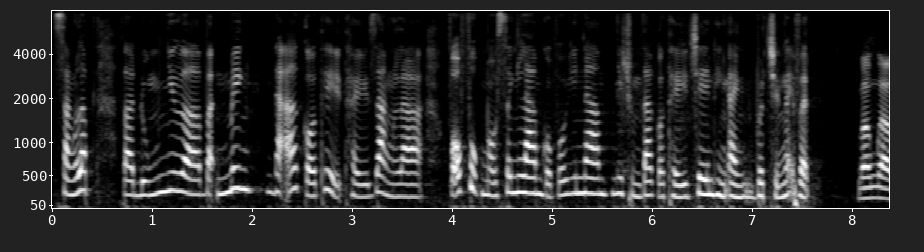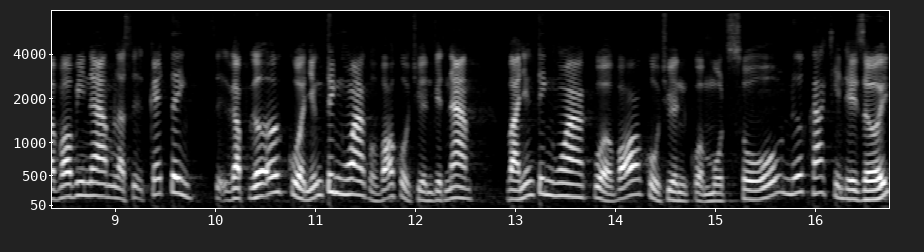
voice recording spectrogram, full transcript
sáng lập và đúng như à, bạn Minh đã có thể thấy rằng là võ phục màu xanh lam của võ Vi Nam như chúng ta có thấy trên hình ảnh vật chướng ngại vật. Vâng và vo vi nam là sự kết tinh, sự gặp gỡ của những tinh hoa của võ cổ truyền Việt Nam và những tinh hoa của võ cổ truyền của một số nước khác trên thế giới.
